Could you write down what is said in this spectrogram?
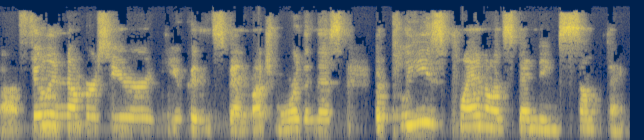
uh, fill in numbers here. You can spend much more than this, but please plan on spending something.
